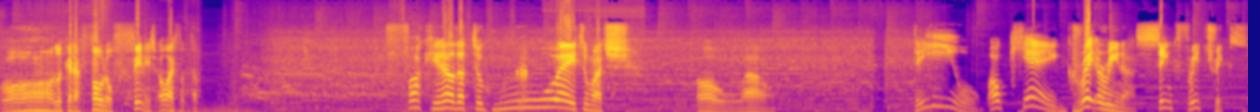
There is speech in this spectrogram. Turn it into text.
Oh, look at that photo finish. Oh, I fucked up. Fucking hell, that took way too much. Oh, wow. Damn. Okay, great arena. Sync three tricks.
